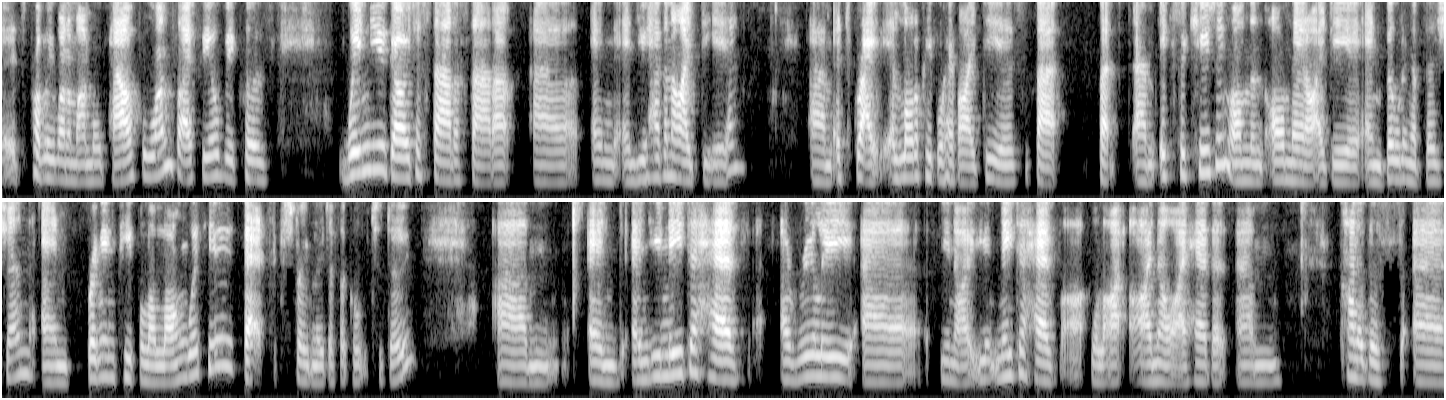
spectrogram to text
it's probably one of my more powerful ones. I feel because when you go to start a startup uh, and and you have an idea, um, it's great. A lot of people have ideas, but but um, executing on the, on that idea and building a vision and bringing people along with you that's extremely difficult to do. Um, and and you need to have a really uh, you know you need to have uh, well I, I know I have it um, kind of this uh,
